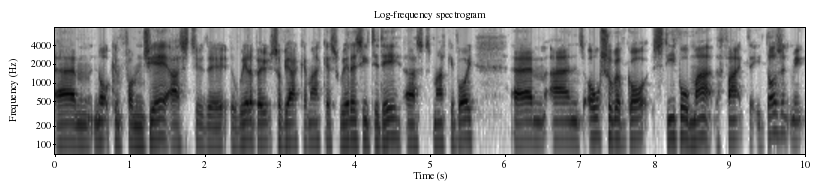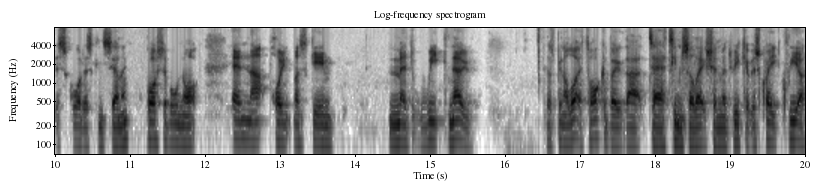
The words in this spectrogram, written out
Um, not confirmed yet as to the, the whereabouts of Giakoumakis. Where is he today? asks Marky Boy. Um, and also, we've got Steve O'Mat. The fact that he doesn't make the squad is concerning. Possible knock in that pointless game midweek. Now, there's been a lot of talk about that uh, team selection midweek. It was quite clear,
